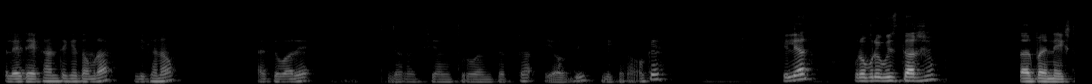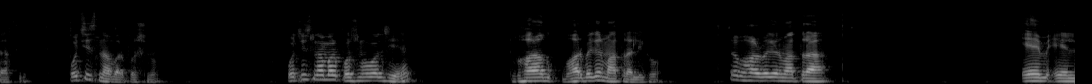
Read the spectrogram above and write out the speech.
তাহলে এটা এখান থেকে তোমরা লিখে নাও। একেবারে দেখাচ্ছি আমি পুরো অ্যান্সারটা এ অবধি লিখে নাও ওকে ক্লিয়ার পুরোপুরি বুঝতে পারছ? তারপরে নেক্সট আসি। পঁচিশ নাম্বার প্রশ্ন। পঁচিশ নাম্বার প্রশ্ন বলছে, ভর, ভরবেগের মাত্রা লিখো। ভরবেগের মাত্রা M L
